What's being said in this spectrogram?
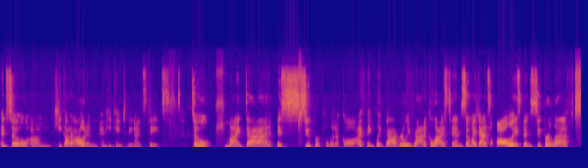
And so um, he got out and, and he came to the united states so my dad is super political. I think like that really radicalized him. So my dad's always been super left.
